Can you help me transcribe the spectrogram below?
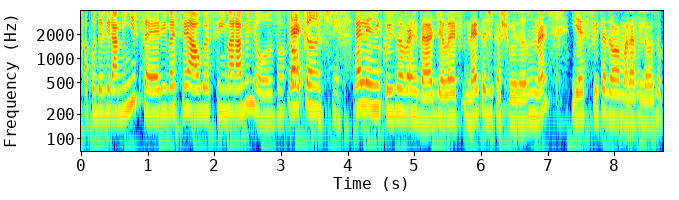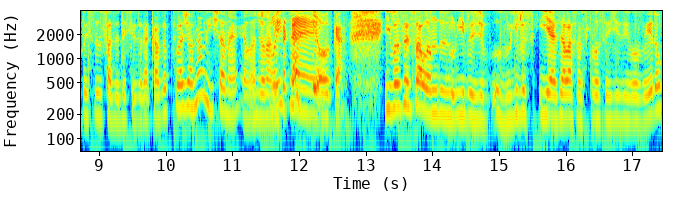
Pra poder virar minissérie, vai ser algo assim maravilhoso. É. Tocante. Eliane Cruz, na verdade, ela é neta de cachoeiranos, né? E a escrita dela é maravilhosa. Eu preciso fazer defesa da causa porque ela é jornalista, né? Ela é jornalista Pois é. carioca. E vocês falando dos livros, de- os livros e as relações que vocês desenvolveram,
